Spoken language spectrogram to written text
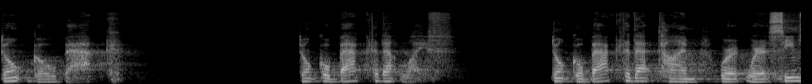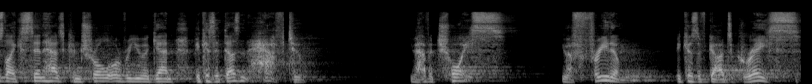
don't go back. Don't go back to that life. Don't go back to that time where, where it seems like sin has control over you again because it doesn't have to. You have a choice. You have freedom because of God's grace.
